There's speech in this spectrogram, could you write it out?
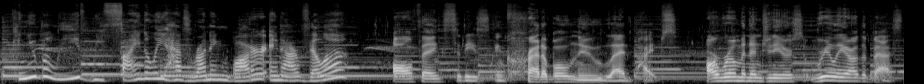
can you believe we finally have running water in our villa? All thanks to these incredible new lead pipes. Our Roman engineers really are the best.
